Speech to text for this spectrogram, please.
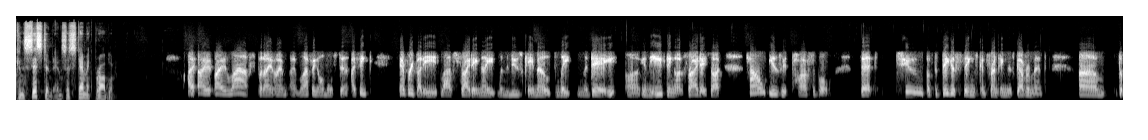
consistent and systemic problem? I, I, I laugh, but I, I'm, I'm laughing almost. In, I think everybody last Friday night when the news came out late in the day, uh, in the evening on Friday, thought, how is it possible that two of the biggest things confronting this government, um, the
